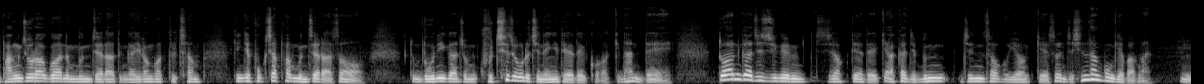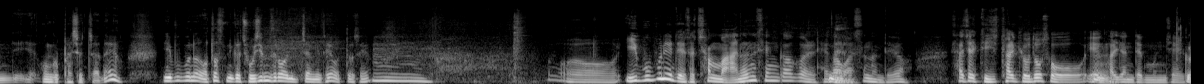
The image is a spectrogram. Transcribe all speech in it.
방조라고 하는 문제라든가 이런 것들 참 굉장히 복잡한 문제라서 좀 논의가 좀 구체적으로 진행이 돼야 될 것 같긴 한데 또 한 가지 지금 지적돼야 될 게 아까 이제 문진석 의원께서 이제 신상 공개 방안 음, 언급하셨잖아요. 이 부분은 어떻습니까? 조심스러운 입장이세요? 어떠세요? 음, 어, 이 부분에 대해서 참 많은 생각을 해가 네. 왔었는데요. 사실 디지털 교도소에 음. 관련된 문제 그렇죠.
